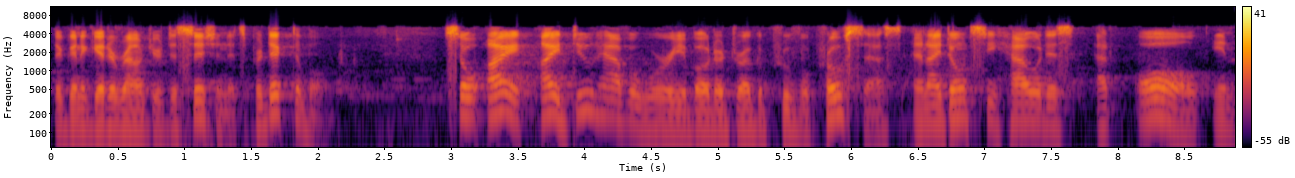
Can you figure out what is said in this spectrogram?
they're going to get around your decision. It's predictable. So I, I do have a worry about our drug approval process, and I don't see how it is at all in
